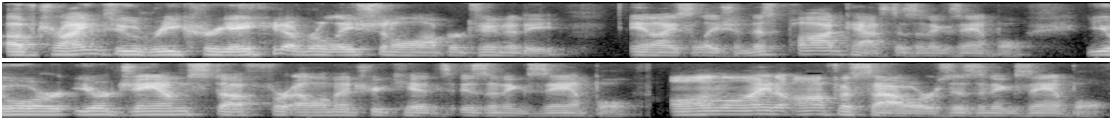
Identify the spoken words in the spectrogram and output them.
of trying to recreate a relational opportunity in isolation. This podcast is an example. Your your jam stuff for elementary kids is an example. Online office hours is an example.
